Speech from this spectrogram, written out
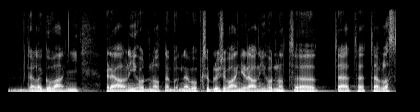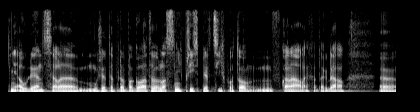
delegování reálných hodnot nebo, nebo přibližování reálných hodnot eh, té, té, té vlastní audience, ale můžete propagovat ve vlastních příspěvcích potom v kanálech a tak dále. Eh,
